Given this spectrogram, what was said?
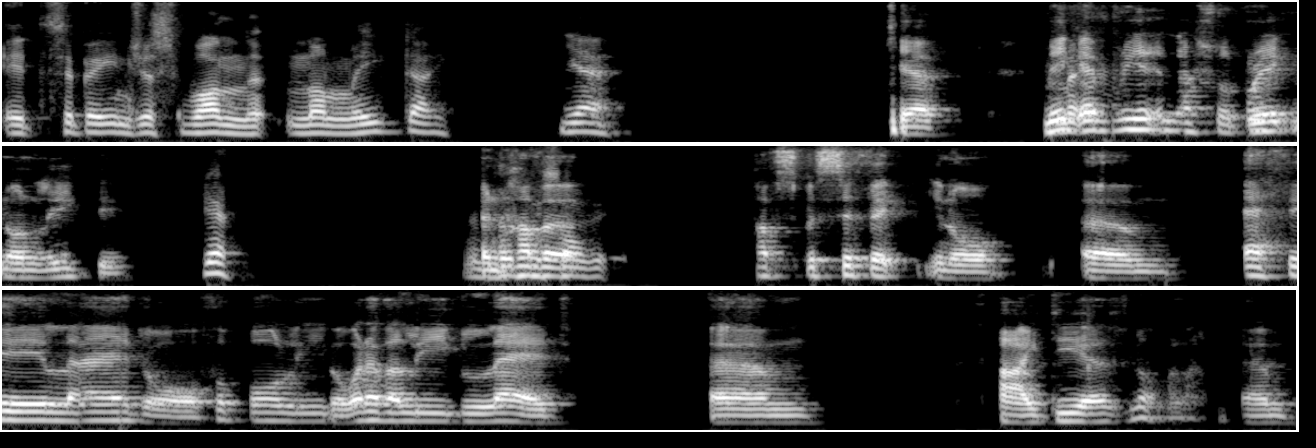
it to being just one non-league day? Yeah, yeah, make every international break non-league day. Yeah, and, and have a have specific, you know, um, FA led or football league or whatever league led um, ideas, not um,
